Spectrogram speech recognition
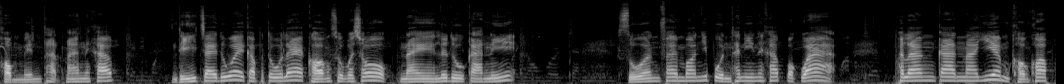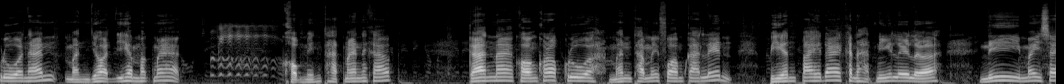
คอมเมนต์ถัดมานะครับ ดีใจด้วยกับประตูแรกของสุภโชคในฤดูกาลนี้ ส่วนแฟนบอลญี่ปุ่นท่านนี้นะครับบอกว่า พลังการมาเยี่ยมของครอบครัวนั้นมันยอดเยี่ยมมากๆ คอมเมนต์ถัดมานะครับ การมาของครอบครัวมันทำให้ฟอร์มการเล่น เปลี่ยนไปได้ขนาดนี้เลยเหรอ นี่ไม่ใช่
